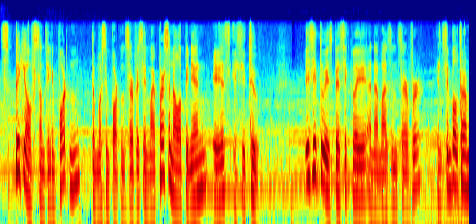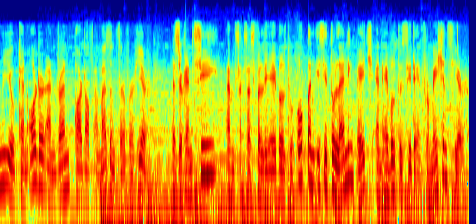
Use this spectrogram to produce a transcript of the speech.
Speaking of something important, the most important service in my personal opinion is EC2. EC2 is basically an Amazon server. In simple terms, you can order and run part of Amazon server here. As you can see, I'm successfully able to open EC2 landing page and able to see the informations here.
